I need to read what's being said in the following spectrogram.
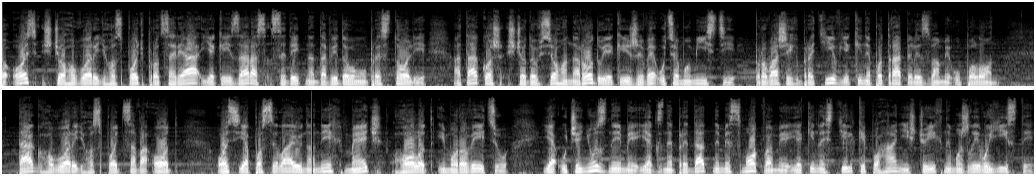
то ось що говорить Господь про царя, який зараз сидить на Давидовому престолі, а також щодо всього народу, який живе у цьому місті, про ваших братів, які не потрапили з вами у полон. Так говорить Господь Саваот. Ось я посилаю на них меч, голод і моровицю. Я учиню з ними, як з непридатними смоквами, які настільки погані, що їх неможливо їсти.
